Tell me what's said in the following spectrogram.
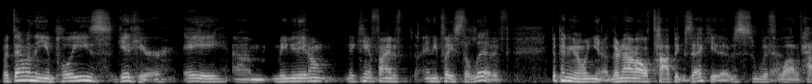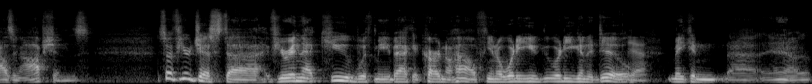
But then when the employees get here, a um, maybe they don't they can't find any place to live. Depending on you know they're not all top executives with a lot of housing options. So if you're just uh, if you're in that cube with me back at Cardinal Health, you know what are you what are you going to do? Yeah. Making uh, you know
